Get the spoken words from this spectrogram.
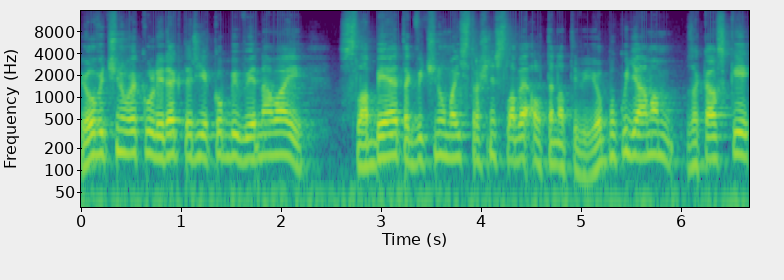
Jo, většinou jako lidé, kteří jako by vyjednávají slabě, tak většinou mají strašně slabé alternativy. Jo, pokud já mám zakázky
